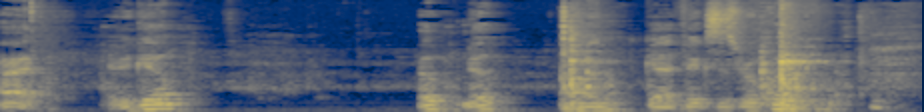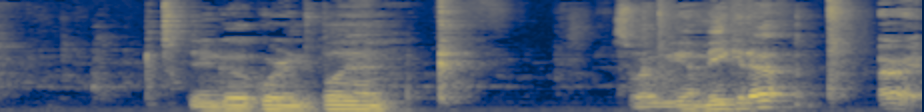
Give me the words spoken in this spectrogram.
Alright, there we go. Oh, nope. On. Gotta fix this real quick. Didn't go according to plan. That's why we gotta make it up. Alright.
